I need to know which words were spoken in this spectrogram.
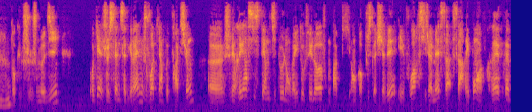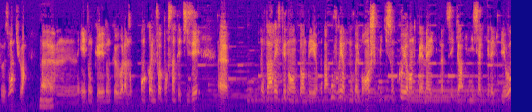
Mhm. Donc, je, je, me dis, ok, je sème cette graine, je vois qu'il y a un peu de traction. Euh, je vais réinsister un petit peu. Là, on va étoffer l'offre, on va encore plus la chiader et voir si jamais ça, ça répond à un vrai vrai besoin, tu vois. Euh, et donc et donc euh, voilà. Donc, encore une fois, pour synthétiser. Euh, on va rester dans, des, on va ouvrir de nouvelles branches, mais qui sont cohérentes quand même avec notre secteur initial qui est la vidéo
